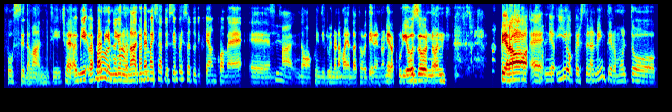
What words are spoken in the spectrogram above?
fosse davanti, cioè a, mie, a parte che io non, ha, non, è mai stato, è sempre stato di fianco a me, eh, sì. ah, no, quindi lui non è mai andato a vedere, non era curioso, non... però eh, io personalmente ero molto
